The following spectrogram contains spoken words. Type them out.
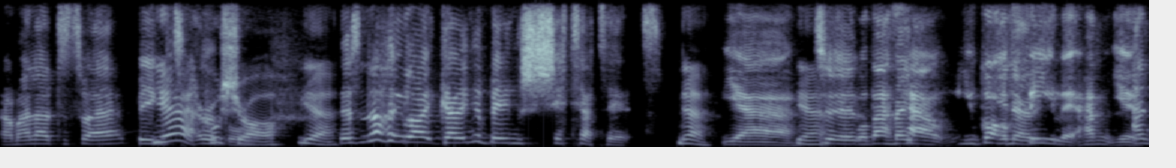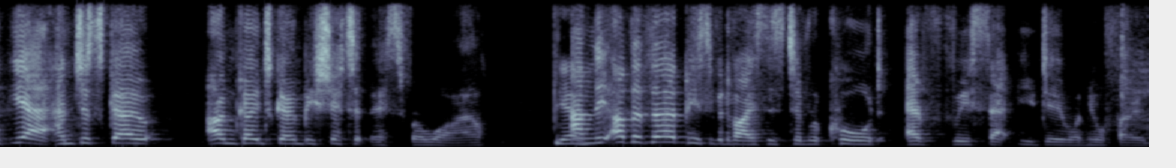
Am I allowed to swear? Being yeah, terrible. of course you are. Yeah, There's nothing like going and being shit at it. yeah, yeah. yeah. To Well, that's make- how you've got you to know, feel it, haven't you? And yeah, and just go, I'm going to go and be shit at this for a while. yeah. And the other third piece of advice is to record every set you do on your phone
